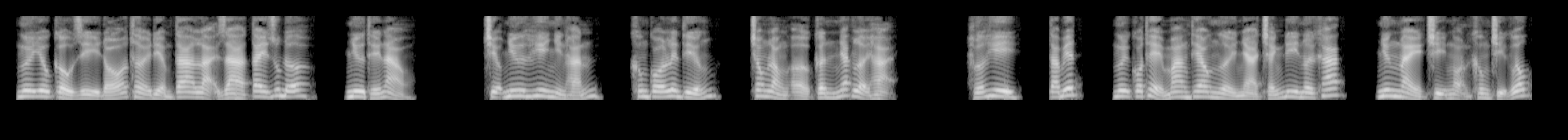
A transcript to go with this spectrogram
Ngươi yêu cầu gì đó thời điểm ta lại ra tay giúp đỡ, như thế nào? Triệu Như Hi nhìn hắn, không có lên tiếng, trong lòng ở cân nhắc lợi hại. Hứa Hi, ta biết, ngươi có thể mang theo người nhà tránh đi nơi khác, nhưng này chị ngọn không chỉ gốc.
